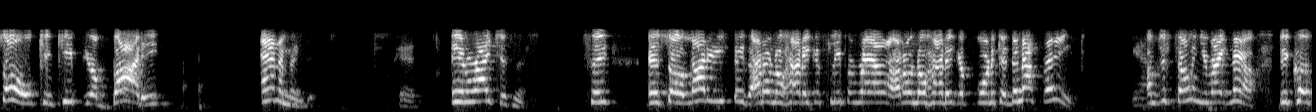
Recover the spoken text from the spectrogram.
soul can keep your body animated Good. in righteousness. See? And so a lot of these things, I don't know how they can sleep around. I don't know how they can fornicate. They're not saved. Yeah. I'm just telling you right now. Because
